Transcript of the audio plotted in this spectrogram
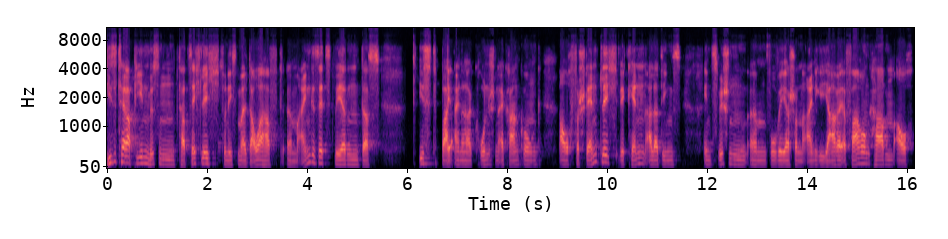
Diese Therapien müssen tatsächlich zunächst mal dauerhaft ähm, eingesetzt werden. Das ist bei einer chronischen Erkrankung auch verständlich. Wir kennen allerdings inzwischen, ähm, wo wir ja schon einige Jahre Erfahrung haben, auch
